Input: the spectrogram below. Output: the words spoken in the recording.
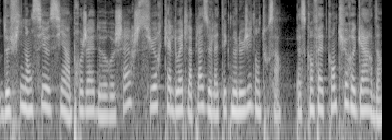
de financer aussi un projet de recherche sur quelle doit être la place de la technologie dans tout ça. Parce qu'en fait, quand tu regardes,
